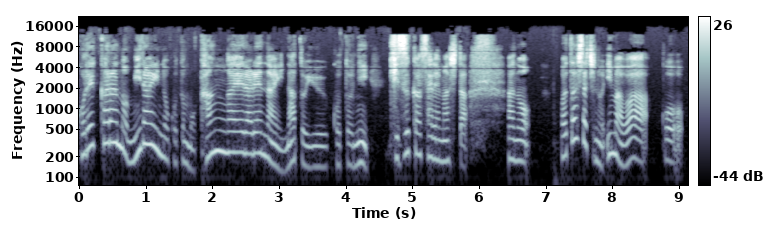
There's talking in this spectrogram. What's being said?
これからの未来のことも考えられないなということに気づかされました。あの、私たちの今は、こう、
